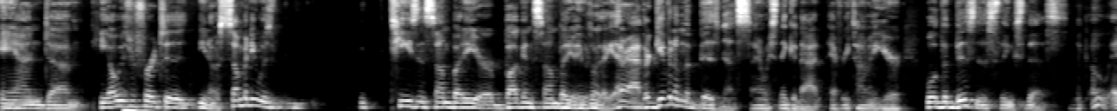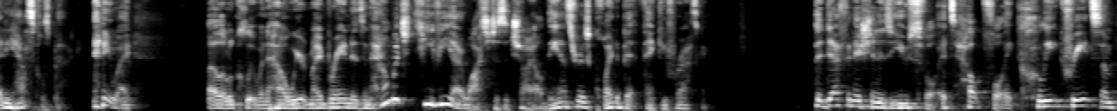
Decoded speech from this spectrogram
and um, he always referred to you know somebody was teasing somebody or bugging somebody. He was like, yeah, they're giving him the business. I always think of that every time I hear, well, the business thinks this. I'm like, oh, Eddie Haskell's back. Anyway, a little clue into how weird my brain is and how much TV I watched as a child. The answer is quite a bit. Thank you for asking the definition is useful. It's helpful. It creates some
